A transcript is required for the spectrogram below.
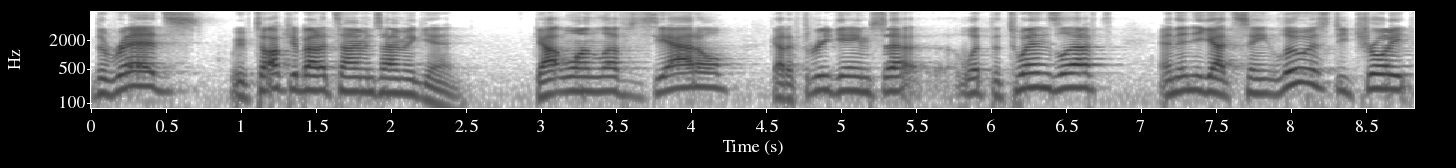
The Reds, we've talked about it time and time again. Got one left in Seattle, got a three game set with the Twins left, and then you got St. Louis, Detroit,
